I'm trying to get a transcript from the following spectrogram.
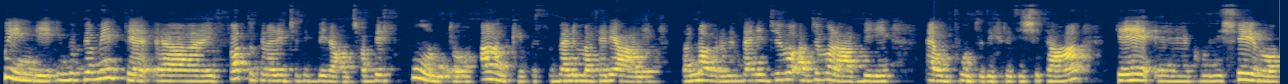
Quindi indubbiamente eh, il fatto che la legge di bilancio abbia espunto anche questo bene immateriale dal novero dei beni agevolabili è un punto di criticità che, eh, come dicevo,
